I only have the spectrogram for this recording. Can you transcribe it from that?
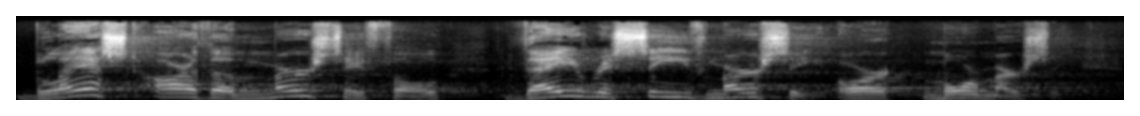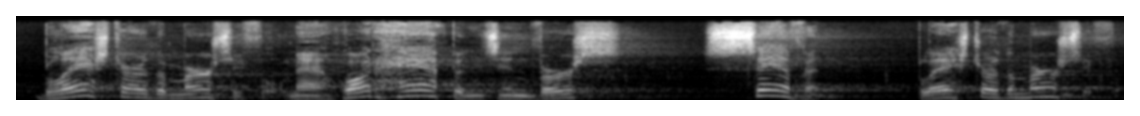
Blessed are the merciful, they receive mercy or more mercy. Blessed are the merciful. Now, what happens in verse 7, blessed are the merciful,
